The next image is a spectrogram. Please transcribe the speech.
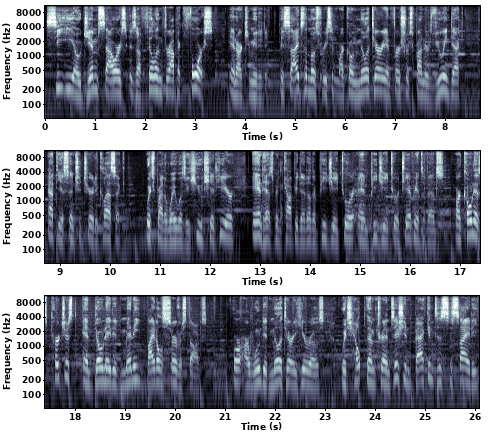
CEO Jim Souers is a philanthropic force in our community. Besides the most recent Marcone military and first responders viewing deck at the Ascension Charity Classic, which by the way was a huge hit here and has been copied at other PGA Tour and PGA Tour Champions events, Marcone has purchased and donated many vital service dogs for our wounded military heroes which helped them transition back into society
